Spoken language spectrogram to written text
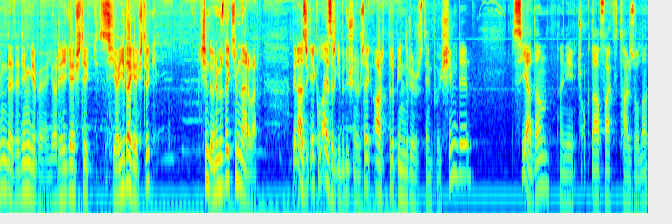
Şimdi dediğim gibi yarıyı geçtik. Siyahı da geçtik. Şimdi önümüzde kimler var? Birazcık equalizer gibi düşünürsek arttırıp indiriyoruz tempoyu. Şimdi Siyah'dan hani çok daha farklı tarzı olan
